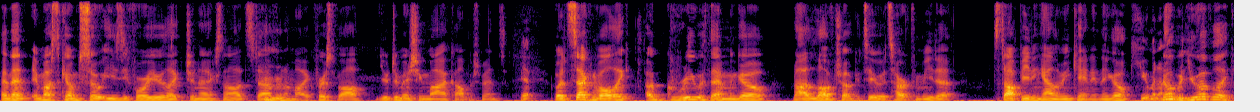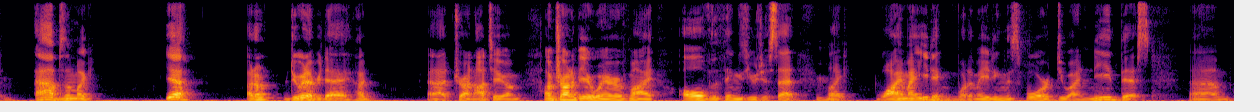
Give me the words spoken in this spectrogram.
and then it must come so easy for you, like genetics and all that stuff. And I'm like, first of all, you're diminishing my accomplishments. Yep. But second of all, like agree with them and go, no, I love chocolate too. It's hard for me to stop eating Halloween candy. And they go, human. no, but you have like abs. I'm like, yeah, I don't do it every day. I and I try not to. I'm I'm trying to be aware of my all of the things you just said. Like, why am I eating? What am I eating this for? Do I need this? Um,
